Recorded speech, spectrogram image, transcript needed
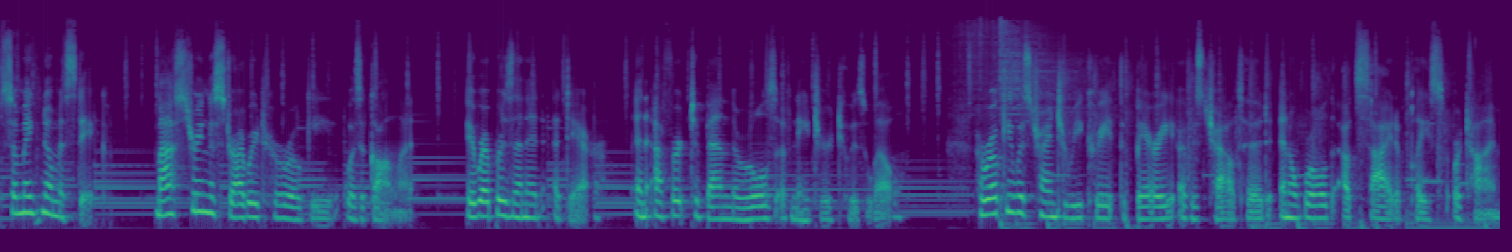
So make no mistake, mastering a strawberry hiroki was a gauntlet. It represented a dare, an effort to bend the rules of nature to his will. Hiroki was trying to recreate the berry of his childhood in a world outside of place or time.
